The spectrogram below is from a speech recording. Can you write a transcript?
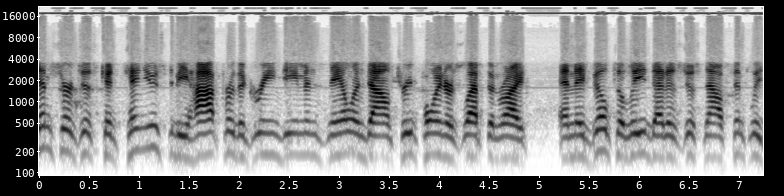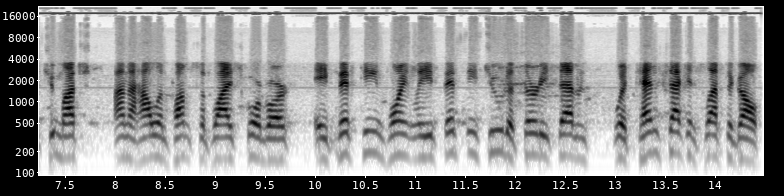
Simser just continues to be hot for the Green Demons, nailing down three-pointers left and right. And they built a lead that is just now simply too much on the Holland Pump Supply scoreboard. A 15-point lead, 52 to 37, with 10 seconds left to go.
